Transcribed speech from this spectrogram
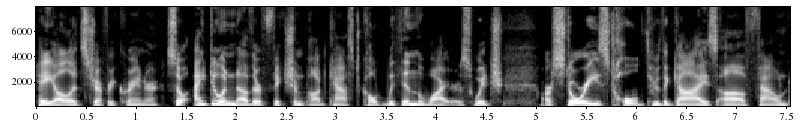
Hey y'all, it's Jeffrey Cranor. So I do another fiction podcast called Within the Wires, which are stories told through the guise of found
